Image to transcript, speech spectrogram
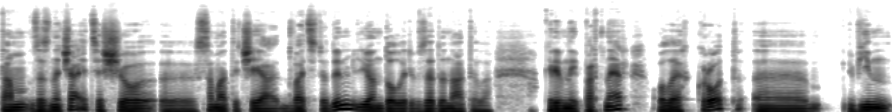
Там зазначається, що е, сама течія 21 мільйон доларів задонатила. Керівний партнер Олег Крот, він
